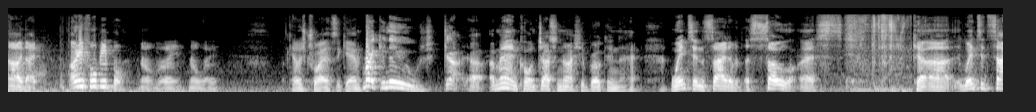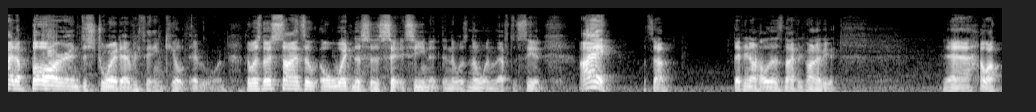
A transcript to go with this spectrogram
Oh, I died. Only four people. No way. No way. Okay, let's try this again. Breaking news! Uh, a man called Josh Nashi broke in, went inside of a soul, uh, uh, went inside a bar and destroyed everything, killed everyone. There was no signs of, or witnesses seeing it, and there was no one left to see it. Hey, what's up? Definitely not holding this knife in front of you. Yeah. Oh well.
